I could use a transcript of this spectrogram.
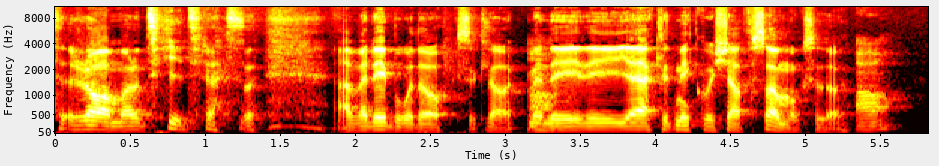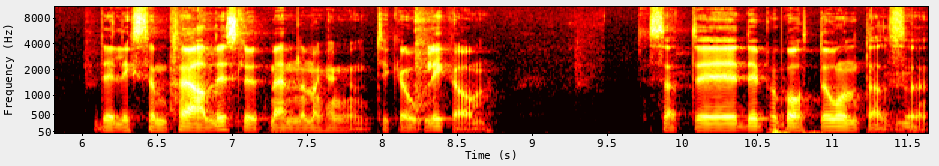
ramar och tider. Alltså. Ja, men det är både och såklart. Men ja. det, är, det är jäkligt mycket att tjafsa om också då. Ja. Det liksom tar aldrig slut med ämnen man kan tycka olika om. Så att det, det är på gott och ont alltså. Mm.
